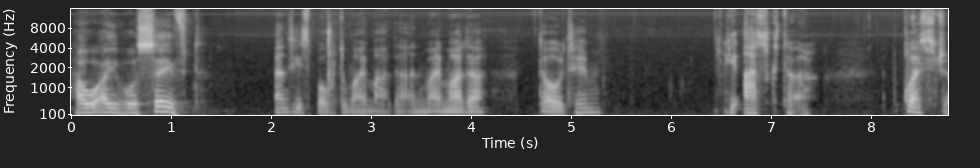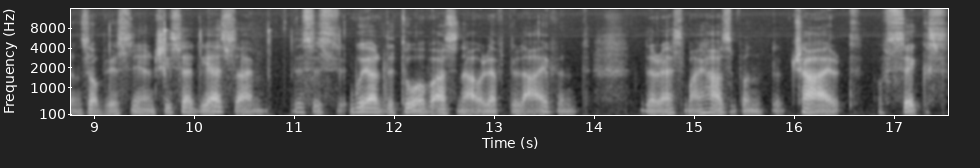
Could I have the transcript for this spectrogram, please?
how I was saved. And he spoke to my mother and my mother told him he asked her, questions, obviously, and she said, "Yes, I'm. This is. We are the two of us now left alive, and the rest, my husband, the child of six,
